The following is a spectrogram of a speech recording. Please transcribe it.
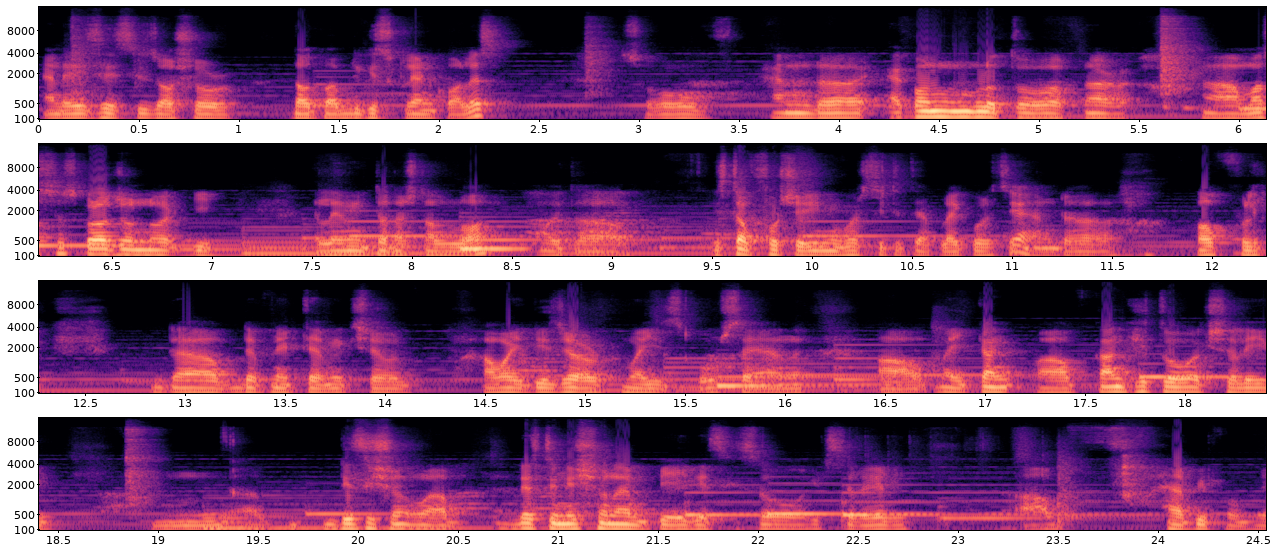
and HSC Jashore Daud public school and college so and এখন মূলত আপনার মাস্টার্স করার জন্য আর কি এলএম ইন্টারন্যাশনাল ল হয়তো স্টাফোর্ডশায়ার ইউনিভার্সিটিতে অ্যাপ্লাই করেছি অ্যান্ড হোপফুলি ডেফিনেটলি আমি how I deserve my course and my কাঙ্ক্ষিত অ্যাকচুয়ালি ডিসিশন ডেস্টিনেশন আমি পেয়ে গেছি। So it's really happy for me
